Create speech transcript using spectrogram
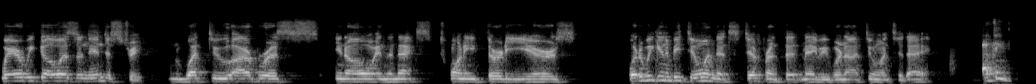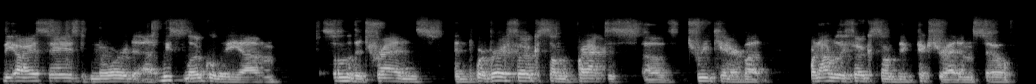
where we go as an industry. And what do arborists, you know, in the next 20, 30 years, what are we going to be doing that's different that maybe we're not doing today? I think the ISA has ignored, at least locally, um, some of the trends, and we're very focused on the practice of tree care, but we're not really focused on big picture items. So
